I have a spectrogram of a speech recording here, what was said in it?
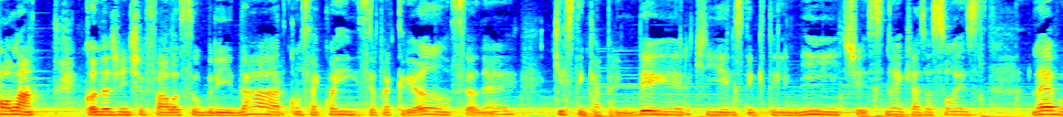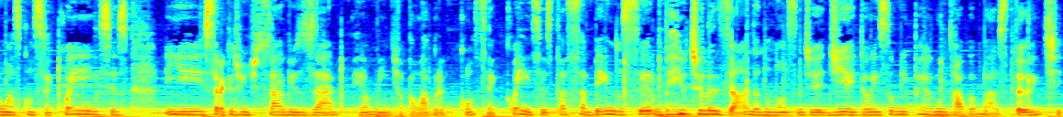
Olá! Quando a gente fala sobre dar consequência para a criança, né? Que eles têm que aprender, que eles têm que ter limites, né? Que as ações levam às consequências. E será que a gente sabe usar realmente a palavra consequência? Está sabendo ser bem utilizada no nosso dia a dia? Então isso me perguntava bastante.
